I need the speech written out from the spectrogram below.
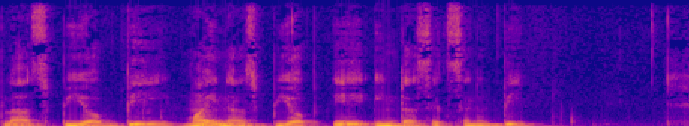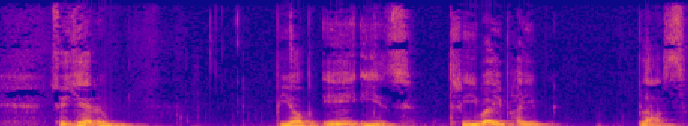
plus P of B minus P of A intersection B. So here P of A is 3 by 5 plus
